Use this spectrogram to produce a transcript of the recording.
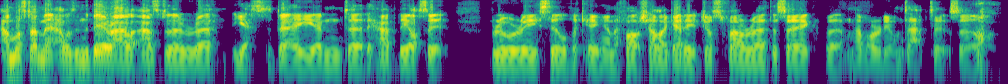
I must admit, I was in the beer aisle at Asda uh, yesterday, and uh, they had the Ossett Brewery Silver King, and I thought, shall I get it just for uh, the sake? But I've already untapped it, so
